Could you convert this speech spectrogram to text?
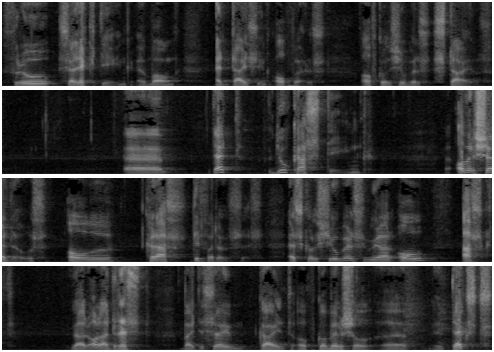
through selecting among enticing offers of consumers' styles. Uh, that new casting overshadows all class differences. As consumers, we are all asked, we are all addressed by the same kind of commercial uh, texts,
